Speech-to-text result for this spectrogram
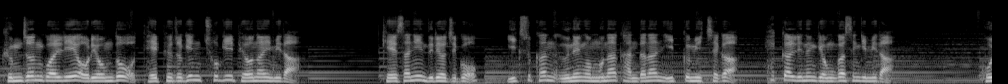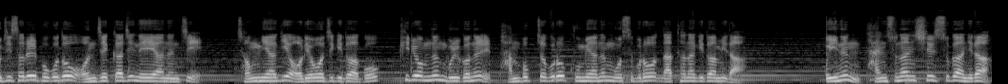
금전 관리의 어려움도 대표적인 초기 변화입니다. 계산이 느려지고 익숙한 은행 업무나 간단한 입금 이체가 헷갈리는 경우가 생깁니다. 고지서를 보고도 언제까지 내야 하는지 정리하기 어려워지기도 하고 필요 없는 물건을 반복적으로 구매하는 모습으로 나타나기도 합니다. 이는 단순한 실수가 아니라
